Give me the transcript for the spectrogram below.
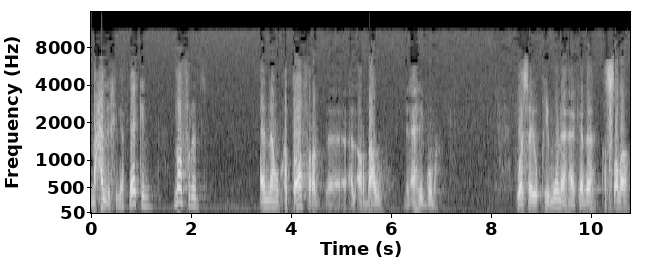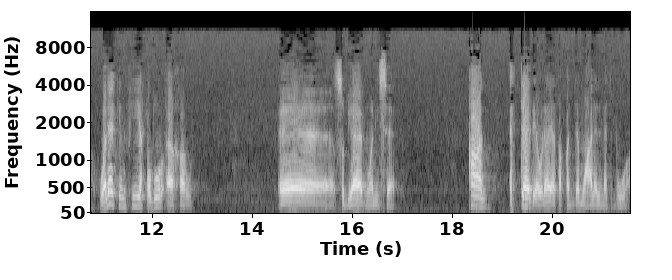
محل خلاف. لكن نفرض أنه قد توفر الأربعون من أهل الجمعة. وسيقيمون هكذا الصلاة ولكن في حضور آخرون. صبيان ونساء. قال التابع لا يتقدم على المتبوع.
